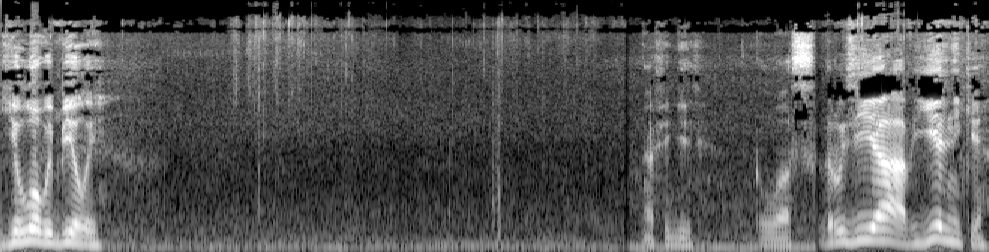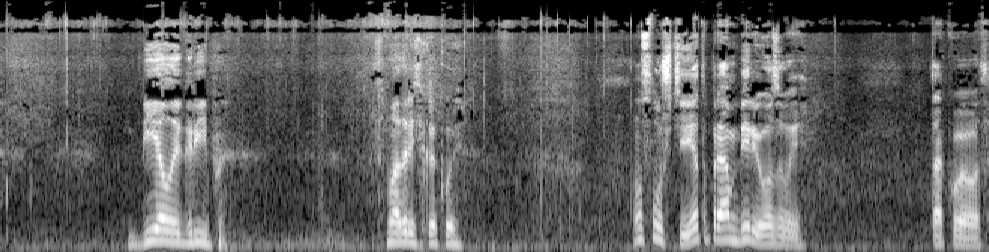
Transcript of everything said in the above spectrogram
Еловый белый. Офигеть. Класс. Друзья, в ельнике белый гриб. Смотрите какой. Ну, слушайте, это прям березовый. Такой вот.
